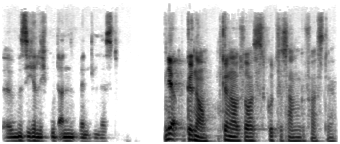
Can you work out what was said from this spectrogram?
äh, sicherlich gut anwenden lässt. Ja, genau, genau, so hast du es gut zusammengefasst, ja.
